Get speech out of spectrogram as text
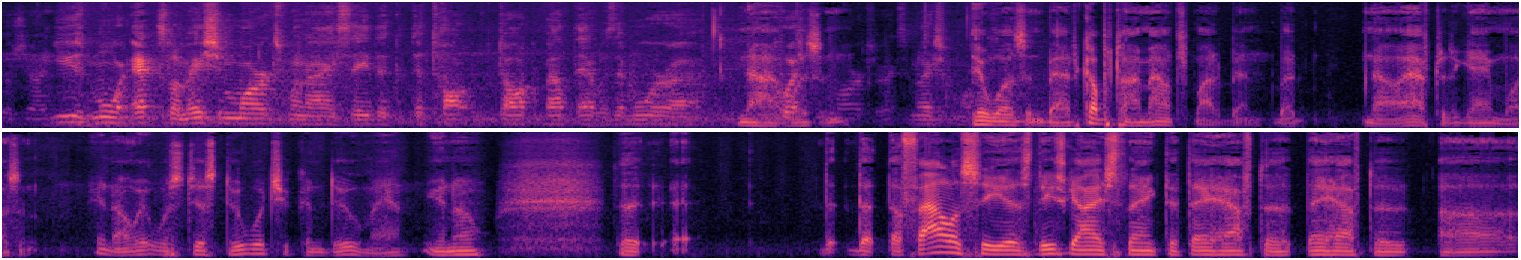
So should I use more exclamation marks when I say the, the talk talk about that? Was it more uh, No, it wasn't. marks exclamation? It wasn't bad. A couple timeouts might have been, but no, after the game wasn't. You know, it was just do what you can do, man. You know, the the the, fallacy is these guys think that they have to they have to uh,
